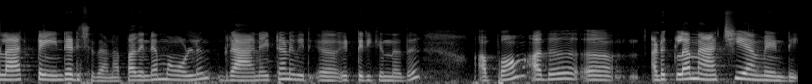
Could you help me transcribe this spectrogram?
ബ്ലാക്ക് പെയിന്റ് അടിച്ചതാണ്. അപ്പോൾ അതിന്റെ മുകളിൽ ഗ്രാനൈറ്റാണ് ഇട്ടിരിക്കുന്നത്. അപ്പോൾ അത് അടുക്കള മാച്ച് ചെയ്യാൻ വേണ്ടി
